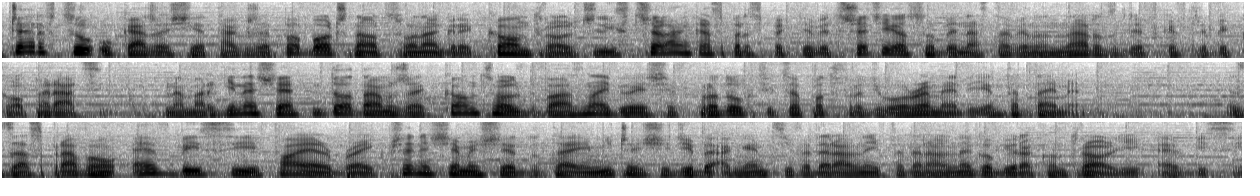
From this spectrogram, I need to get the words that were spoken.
W czerwcu ukaże się także poboczna odsłona gry Control, czyli strzelanka z perspektywy trzeciej osoby nastawiona na rozgrywkę w trybie kooperacji. Na marginesie dodam, że Control 2 znajduje się w produkcji, co potwierdziło Remedy Entertainment. Za sprawą FBC Firebreak przeniesiemy się do tajemniczej siedziby Agencji Federalnej Federalnego Biura Kontroli FBC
